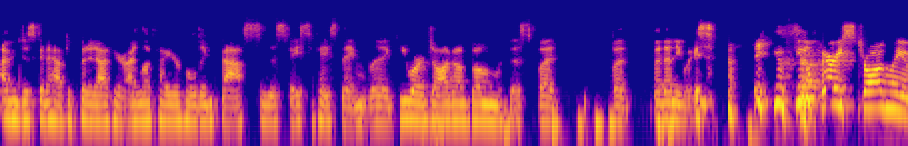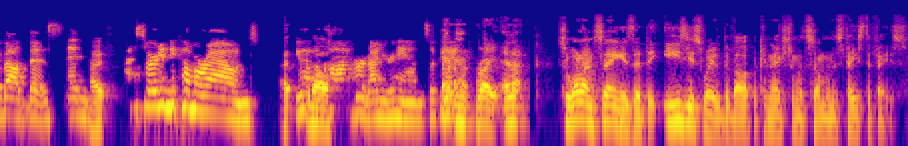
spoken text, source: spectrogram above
I'm just going to have to put it out here. I love how you're holding fast to this face to face thing. Like you are dog on bone with this, but, but but anyways, you feel very strongly about this, and I, am starting to come around. I, you have well, a convert on your hands, okay? right, and I, so what I'm saying is that the easiest way to develop a connection with someone is face to face.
